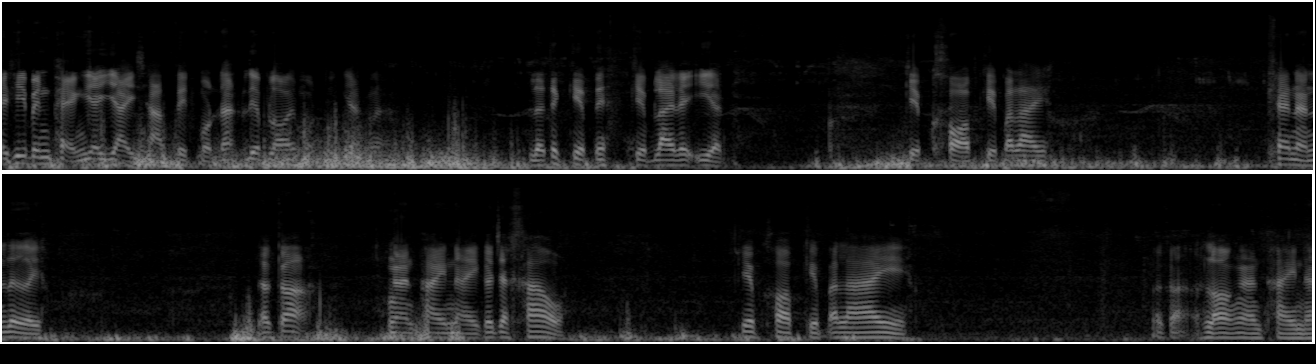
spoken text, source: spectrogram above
อ้ที่เป็นแผงใหญ่ๆ ฉาบเสร็จหมดแล้วเรียบร้อยหมดทุกอย่างแล้วเหลือแต่เก็บเนี่ยเก็บรายละเอียด เก็บขอบเก็บอะไร แค่นั้นเลย แล้วก็งานภายในก็จะเข้า เก็บขอบเก็บอะไร แล้วก็รองานภายใน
